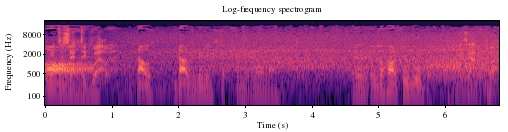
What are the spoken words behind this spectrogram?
Oh, Intercepted well. That was that was a good interception. Not gonna lie. It was, it was a hard free ball, but And it's out of play.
